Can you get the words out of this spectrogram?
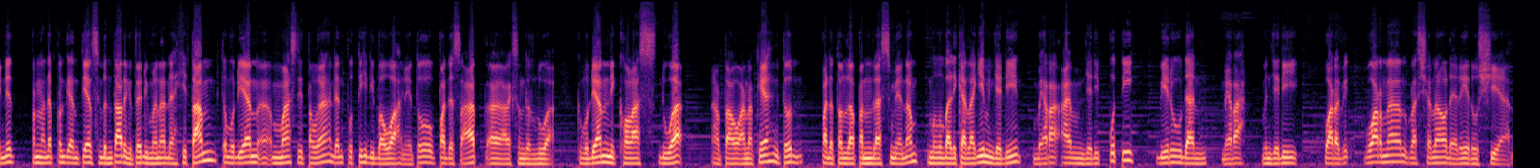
ini pernah ada pergantian sebentar gitu ya di mana ada hitam, kemudian uh, emas di tengah dan putih di bawahnya itu pada saat uh, Alexander II. Kemudian Nicholas II atau anaknya itu pada tahun 1896 mengembalikan lagi menjadi merah eh, menjadi putih, biru dan merah menjadi warna warna nasional dari Rusia.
